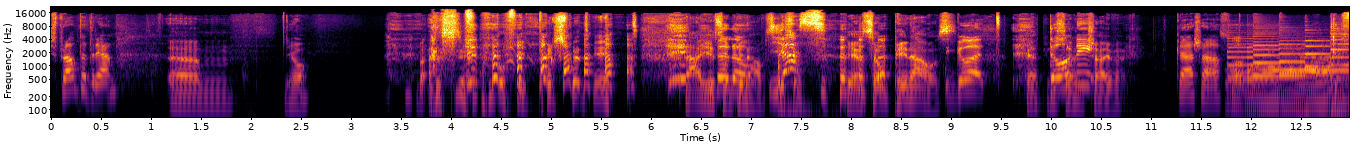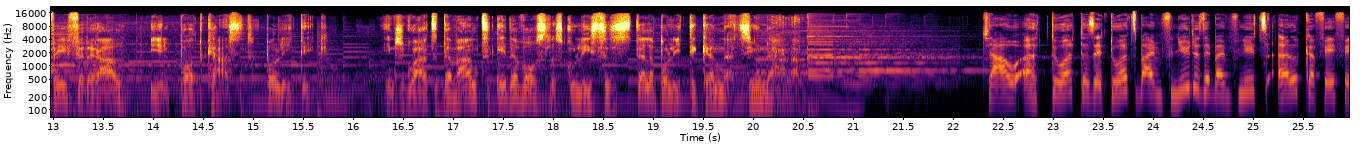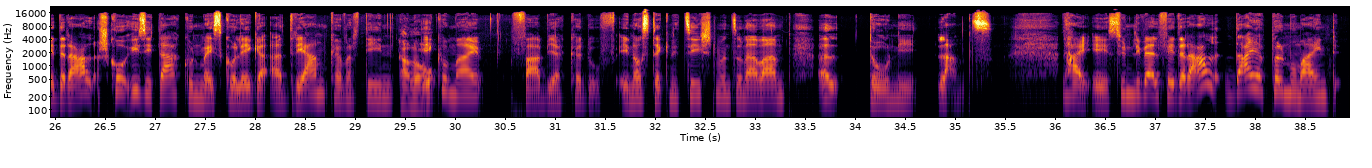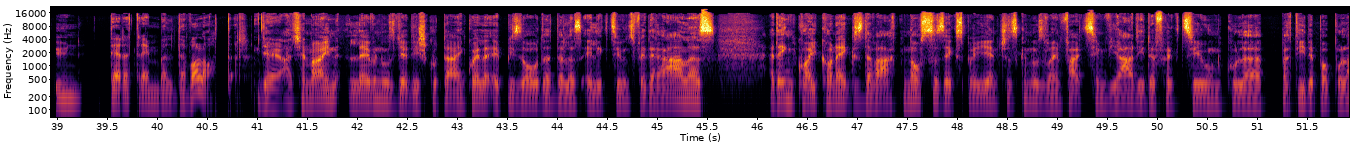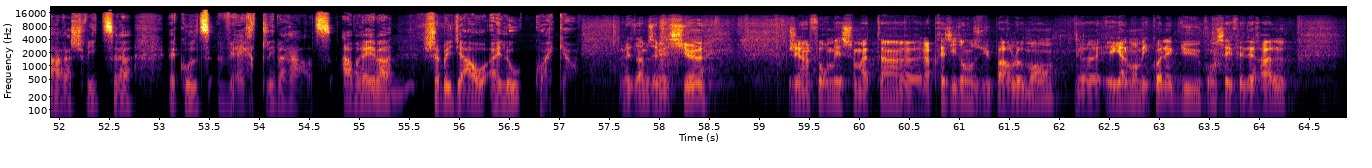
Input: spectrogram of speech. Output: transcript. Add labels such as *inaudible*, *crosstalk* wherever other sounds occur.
Spranto, Adrian? Um, ja. Wofür *laughs* persuadiert? Nein, io sono No, no. Pinaus. Yes! Io sono Pinaus. Gut. Non sono Tony- Scheiver. Che schafo. Caffè Federal, il podcast Politik. In sguard davant e davos las culisses della politica nazionale. Ciao a tuttes e tutti, benvenuti e benvenuti al Café Federal. Sco usita con mes collega Adrian Camartin Hallo. e con me Fabia Caduf. E nos tecnicist man sono avant al Toni Lanz. Hai, e sul livello federal dai per moment un terratrembel da volotter. Ja, allgemein leben uns ja diskutieren in quella episode delle elezioni federales ed in quei connex davart nossas experiences che nus va infatti inviati da frazione con la Partita Popolare Svizzera e culs Wert Liberals. Aber eben, mm -hmm. auch ein lu quaicao. Mesdames et messieurs, j'ai informé ce matin euh, la présidence du Parlement euh, et également mes collègues du Conseil fédéral euh,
